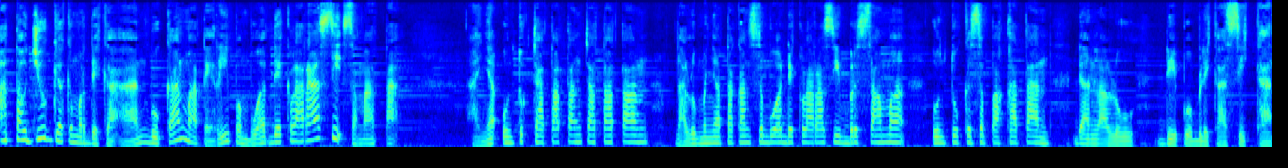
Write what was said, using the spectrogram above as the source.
atau juga kemerdekaan bukan materi pembuat deklarasi semata, hanya untuk catatan-catatan, lalu menyatakan sebuah deklarasi bersama untuk kesepakatan, dan lalu dipublikasikan.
